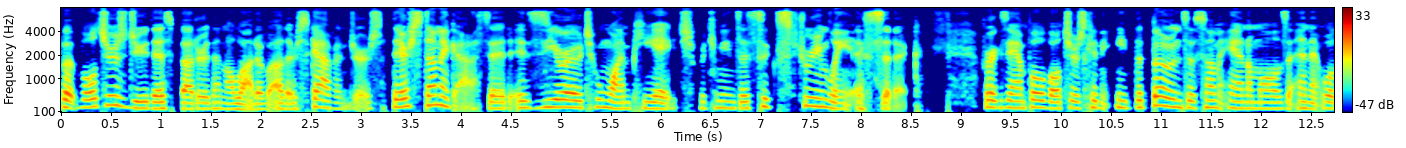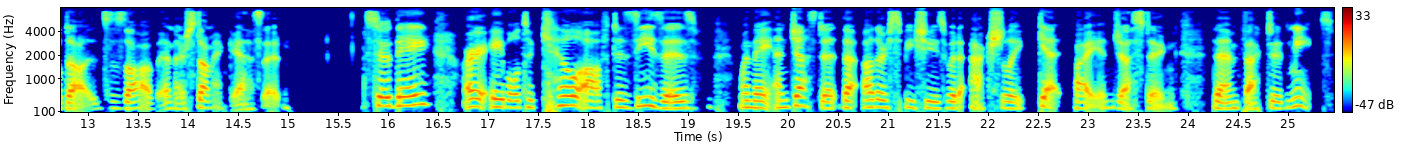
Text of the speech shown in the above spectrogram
But vultures do this better than a lot of other scavengers. Their stomach acid is 0 to 1 pH, which means it's extremely acidic. For example, vultures can eat the bones of some animals and it will dissolve in their stomach acid. So they are able to kill off diseases when they ingest it that other species would actually get by ingesting the infected meat.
